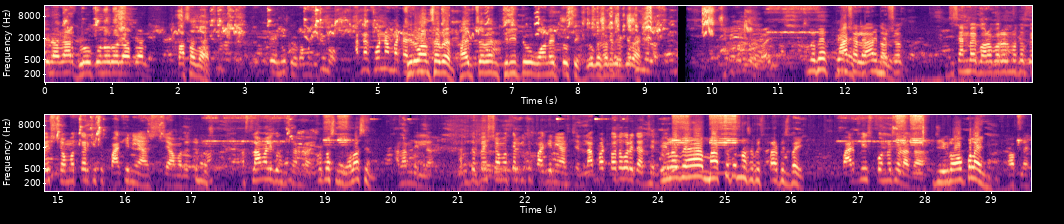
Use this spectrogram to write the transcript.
তিন হাজার ব্লু কোন রইল আপনার পাঁচ হাজার। আপনার ফোন নাম্বারটা zero one seven five seven three two one eight two six location Mirpur মাশাল্লাহ দর্শক জিসান ভাই বরাবরের মতো বেশ চমৎকার কিছু পাখি নিয়ে আসছে আমাদের জন্য। আসসালামু আলাইকুম জিসান ভাই। ভালো আছেন? আলহামদুলিল্লাহ। তো বেশ চমৎকার কিছু পাখি নিয়ে আসছেন। লাভবাট কত করে চাচ্ছেন? এগুলো ভাইয়া মাত্র পনেরোশো পিস পার পিস ভাই। পার পিস পনেরোশো টাকা। জি এগুলো অফলাইন অফলাইন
